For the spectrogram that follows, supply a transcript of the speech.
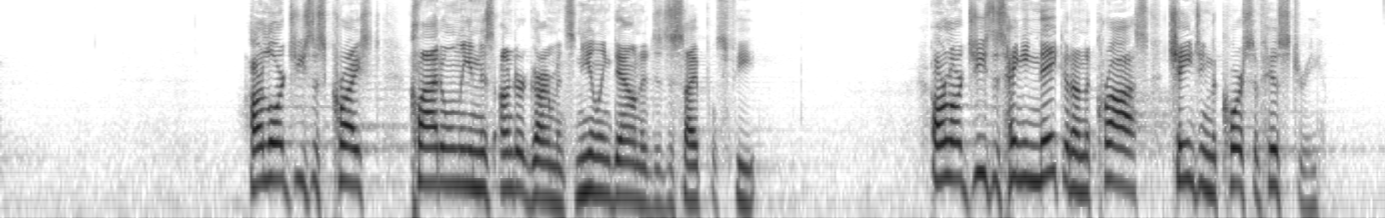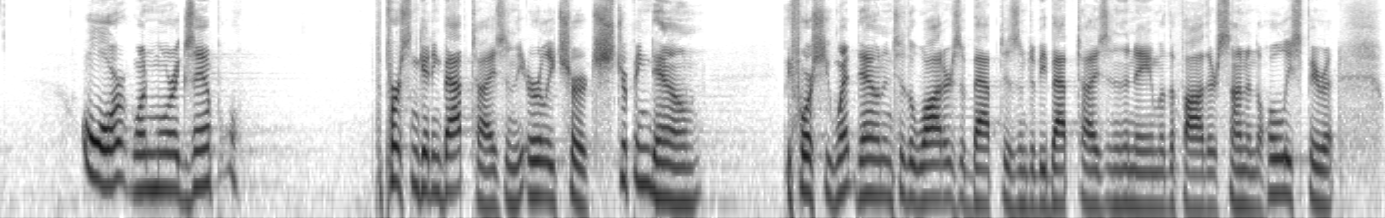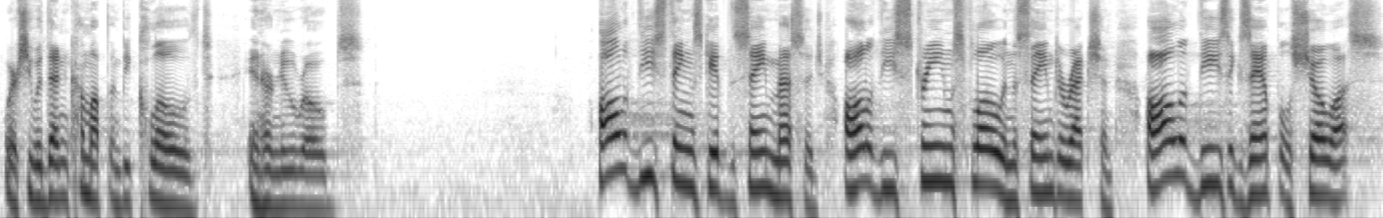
Our Lord Jesus Christ, clad only in his undergarments, kneeling down at his disciples' feet. Our Lord Jesus hanging naked on the cross, changing the course of history. Or, one more example, the person getting baptized in the early church, stripping down before she went down into the waters of baptism to be baptized in the name of the Father, Son, and the Holy Spirit, where she would then come up and be clothed in her new robes. All of these things give the same message. All of these streams flow in the same direction. All of these examples show us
